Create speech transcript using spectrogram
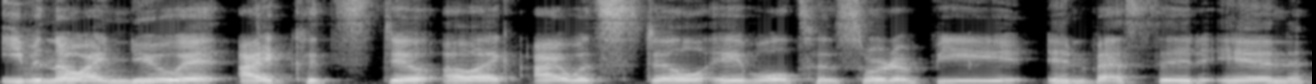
even though I knew it, I could still, uh, like, I was still able to sort of be invested in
